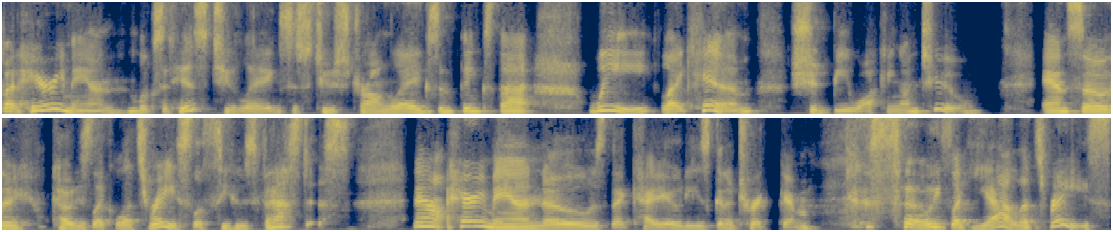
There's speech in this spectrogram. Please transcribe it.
But Hairy Man looks at his two legs, his two strong legs, and thinks that we, like him, should be walking on two. And so the Coyote's like, let's race, let's see who's fastest. Now, Hairy Man knows that Coyote's gonna trick him. so he's like, yeah, let's race.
